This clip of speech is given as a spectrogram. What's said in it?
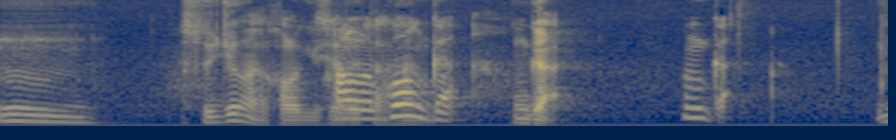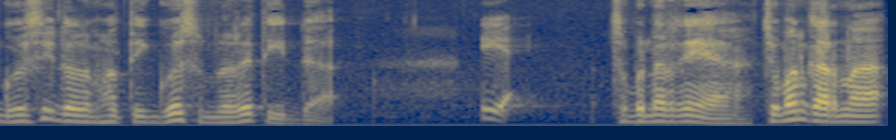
Hmm. Setuju nggak kalau Gisel Kalau ditahan? gua nggak. Enggak. enggak. Gue sih dalam hati gue sebenarnya tidak. Iya. Sebenarnya ya, cuman karena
